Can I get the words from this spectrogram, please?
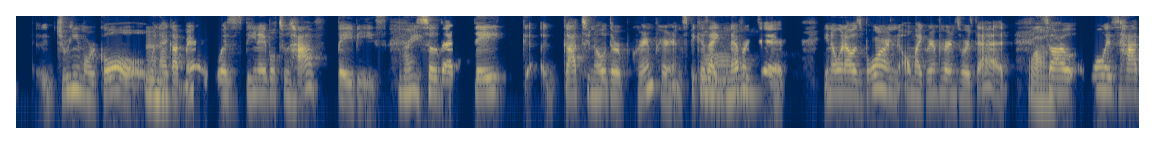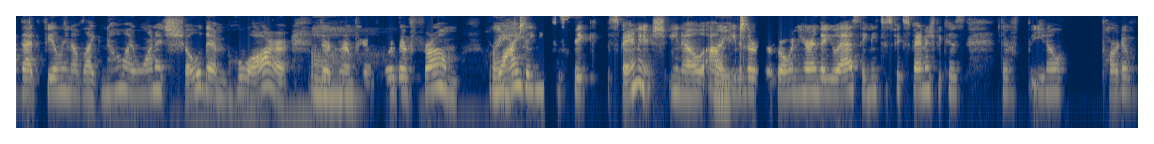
dream or goal mm-hmm. when I mm-hmm. got married was being able to have babies. Right. So that they g- got to know their grandparents because Aww. I never did. You know, when I was born, all my grandparents were dead. Wow. So I always had that feeling of like, no, I want to show them who are their grandparents, where they're from, right. why they need to speak Spanish. You know, um, right. even though they're growing here in the U.S., they need to speak Spanish because they're, you know, part of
